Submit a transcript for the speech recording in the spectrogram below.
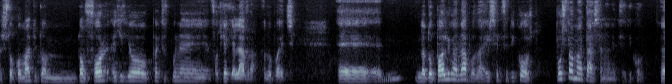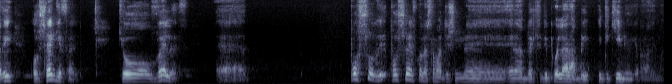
στο κομμάτι των, των φορ, έχει δύο παίκτες που είναι φωτιά και λάβρα, να το πω έτσι. Ε, να το πάω λίγο ανάποδα. Είσαι επιθετικός. Πώς σταματάς έναν επιθετικό, Δηλαδή, ο Σέγκεφελτ και ο Βέλεθ ε, πόσο, πόσο εύκολα σταματήσουν ε, ένα παίκτη τύπου Ελαραμπή ή Τικίνιο για παράδειγμα.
